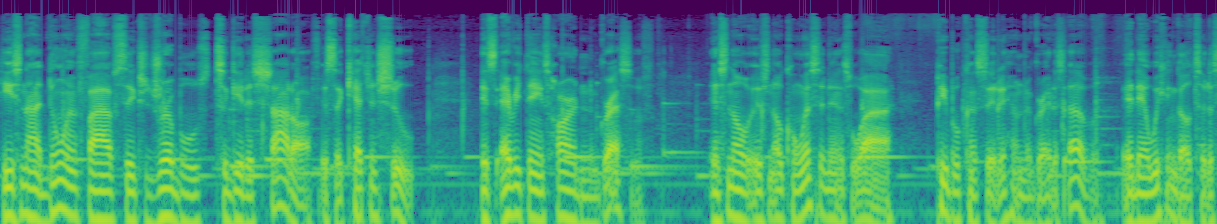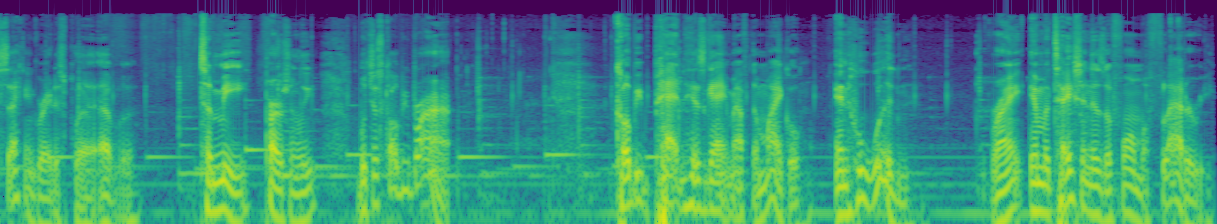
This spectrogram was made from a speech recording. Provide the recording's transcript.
He's not doing five, six dribbles to get his shot off. It's a catch and shoot. It's everything's hard and aggressive. It's no, it's no coincidence why people consider him the greatest ever. And then we can go to the second greatest player ever, to me personally, which is Kobe Bryant. Kobe patented his game after Michael, and who wouldn't? Right? Imitation is a form of flattery.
